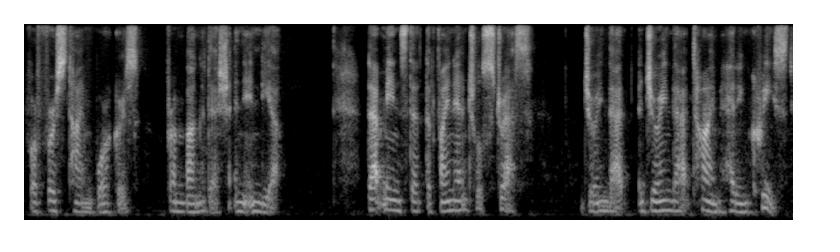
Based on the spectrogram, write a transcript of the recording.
for first time workers from Bangladesh and India. That means that the financial stress during that, during that time had increased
